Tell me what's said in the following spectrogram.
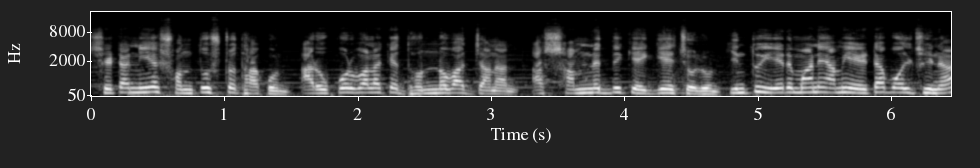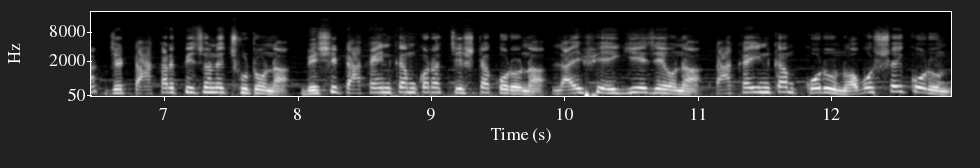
সেটা নিয়ে সন্তুষ্ট থাকুন আর উপরওয়ালাকে ধন্যবাদ জানান আর সামনের দিকে এগিয়ে চলুন। কিন্তু এর মানে আমি এটা বলছি না যে টাকার পিছনে ছুটো না। বেশি টাকা ইনকাম করার চেষ্টা করো না। লাইফে এগিয়ে যেও না। টাকা ইনকাম করুন, অবশ্যই করুন।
